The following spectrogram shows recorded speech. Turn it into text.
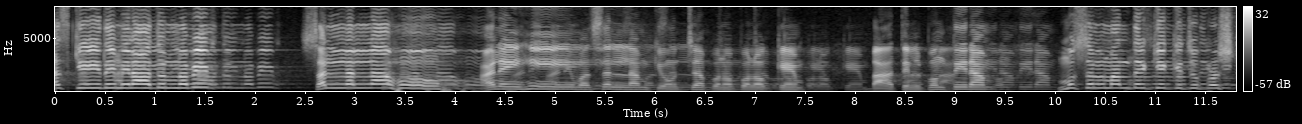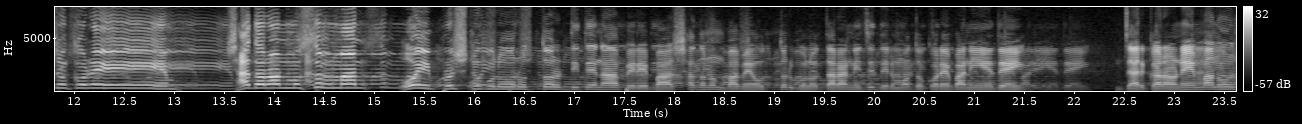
আজকে ঈদে মিলাদুন নবী সাল্লাল্লাহু আলাইহি ওয়াসাল্লাম কে উদযাপন উপলক্ষে বাতিল পন্থীরা মুসলমানদেরকে কিছু প্রশ্ন করে সাধারণ মুসলমান ওই প্রশ্নগুলোর উত্তর দিতে না পেরে বা সাধারণভাবে উত্তরগুলো তারা নিজেদের মতো করে বানিয়ে দেয়। যার কারণে মানুষ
